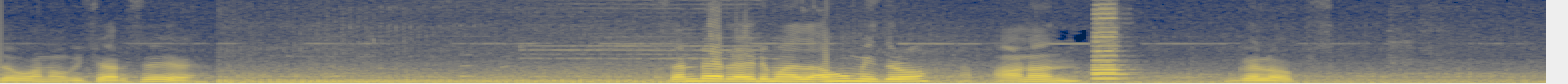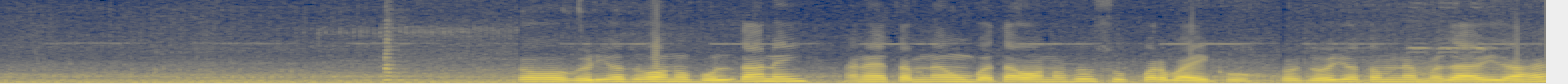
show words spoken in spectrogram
જવાનો વિચાર છે. સન્ડે રાઈડમાં જાઉં મિત્રો. આણંદ. ગેલોપ્સ તો વીડિયો જોવાનું ભૂલતા નહીં. અને તમને હું બતાવવાનો છું સુપર બાઇકો તો જોજો તમને મજા આવી જશે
